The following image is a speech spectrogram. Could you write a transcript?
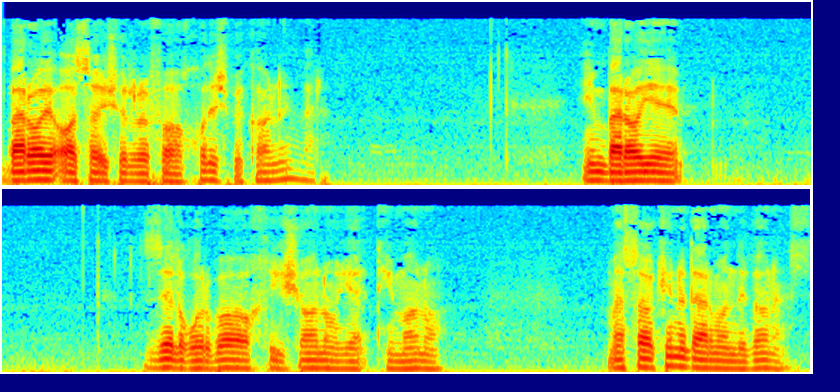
برای آسایش و رفاه خودش به کار نمی‌بره. این برای زل غربا خیشان و یتیمان و مساکین و درماندگان است.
